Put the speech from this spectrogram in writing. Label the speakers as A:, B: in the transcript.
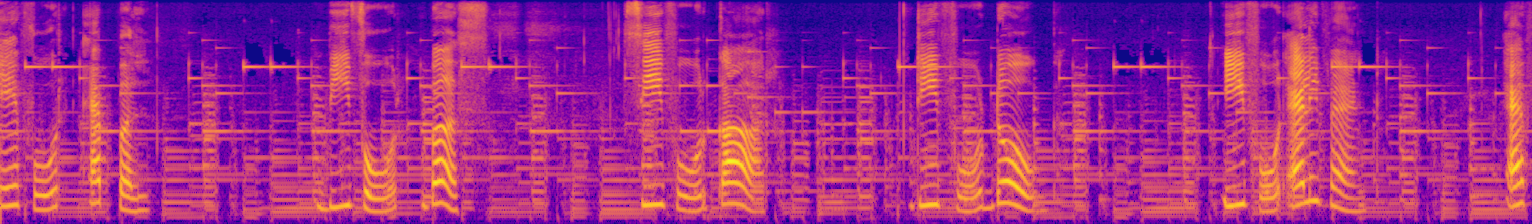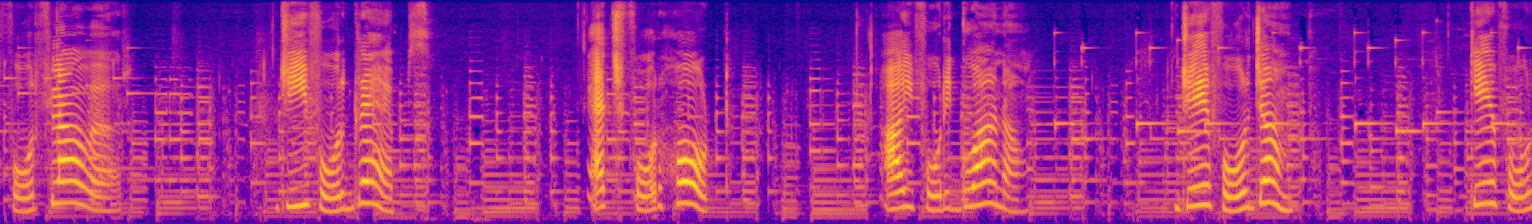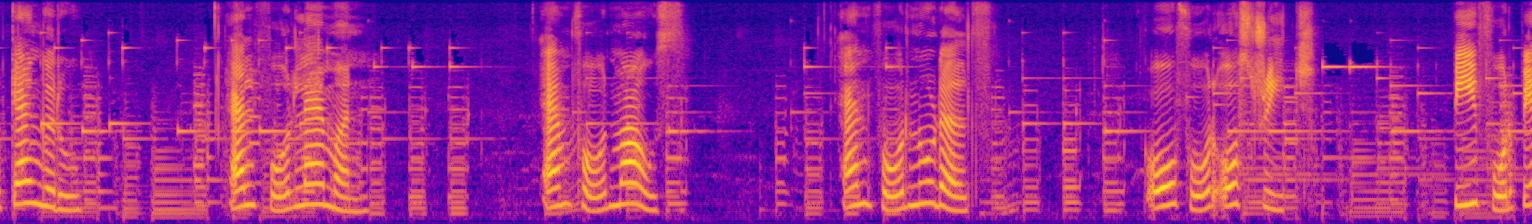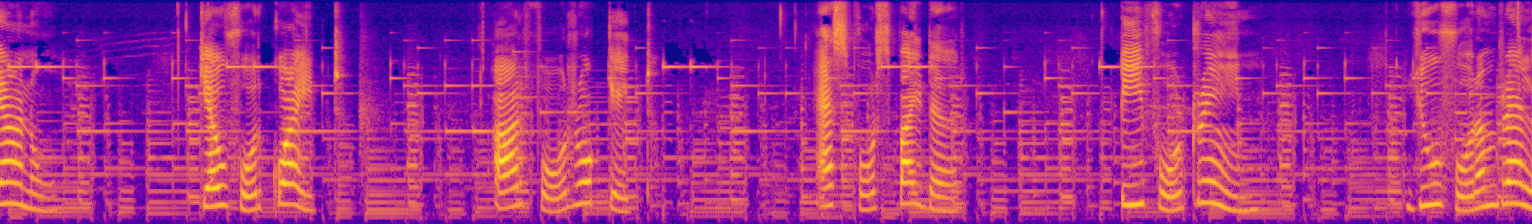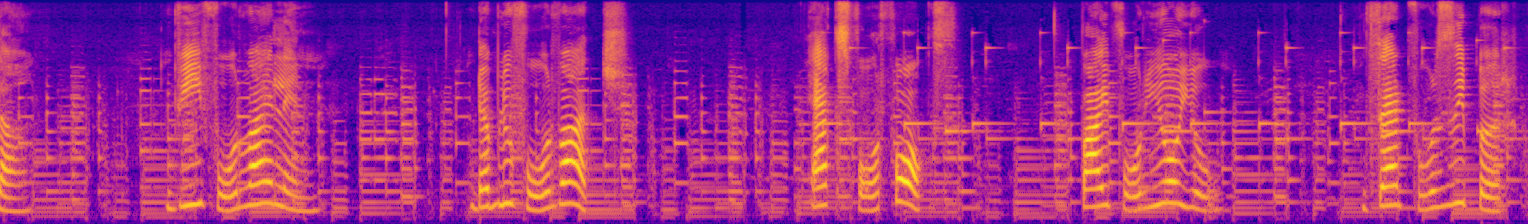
A: A for apple. B for bus. C for car. D for dog. E for elephant. F for flower. G for grapes. H for hot. I for iguana. J for jump. K for kangaroo. L for lemon. M for mouse. N for noodles. O for ostrich. P for piano. Q for quiet. R for rocket. S for spider. T for train. U for umbrella. V for violin. W for watch. X for fox. Y for yo-yo. Z for zipper.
